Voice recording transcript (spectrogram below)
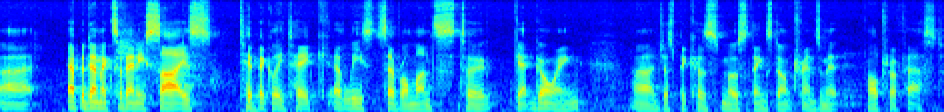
uh, epidemics of any size typically take at least several months to get going, uh, just because most things don't transmit ultra fast.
